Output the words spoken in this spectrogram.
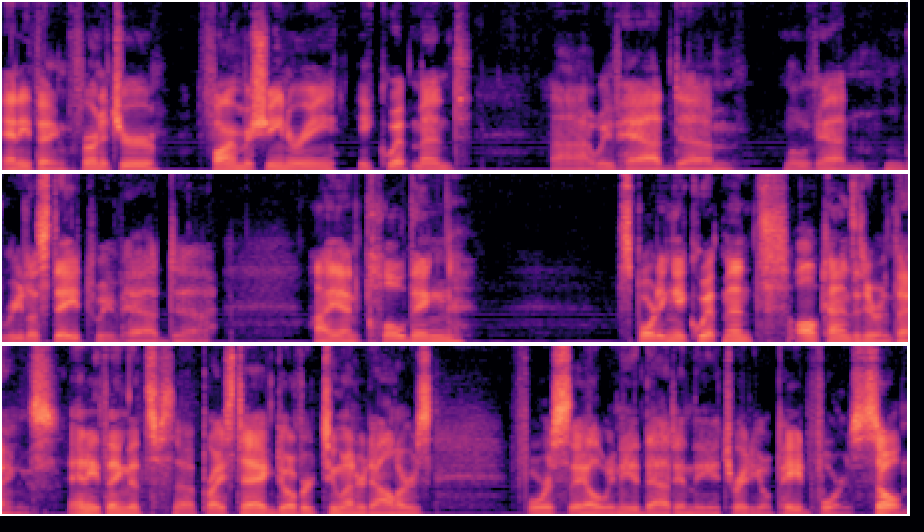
anything furniture, farm machinery, equipment. Uh, we've had, um, well, we've had real estate, we've had uh, high end clothing, sporting equipment, all kinds of different things. Anything that's uh, price tagged over $200 for sale, we need that in the Tradio paid for. So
